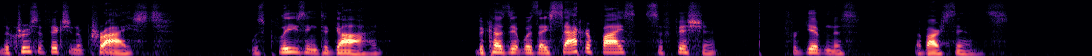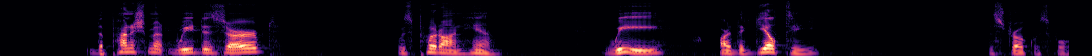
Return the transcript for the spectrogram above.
The crucifixion of Christ was pleasing to God because it was a sacrifice sufficient for forgiveness of our sins. The punishment we deserved was put on him. We are the guilty the stroke was for.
